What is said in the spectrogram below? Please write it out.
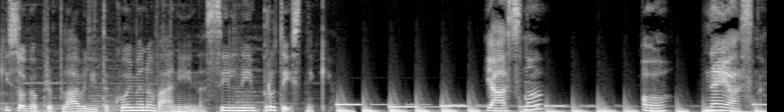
ki so ga preplavili tako imenovani nasilni protestniki. Jasno o nejasnem.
